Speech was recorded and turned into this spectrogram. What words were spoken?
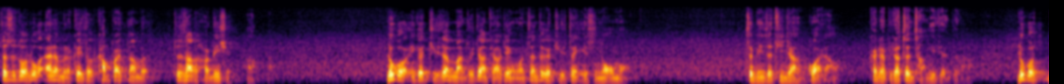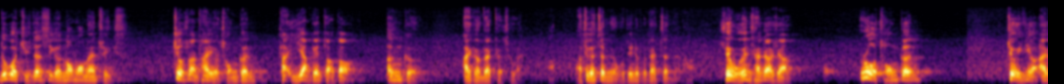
这是说，如果 element 可以做 complex number，这是它的 Hermitian 啊。如果一个矩阵满足这样条件，我们称这个矩阵也是 normal。这名字听起来很怪啊，看起来比较正常一点，对吧？如果如果矩阵是一个 normal matrix，就算它有重根，它一样可以找到 n 个 eigenvector 出来啊啊！这个证明我今天就不再证了哈。所以我跟你强调一下，若重根就已经有 i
